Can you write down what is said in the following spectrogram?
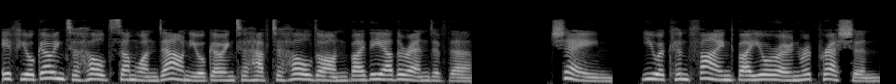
If you're going to hold someone down, you're going to have to hold on by the other end of the chain. You are confined by your own repression.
